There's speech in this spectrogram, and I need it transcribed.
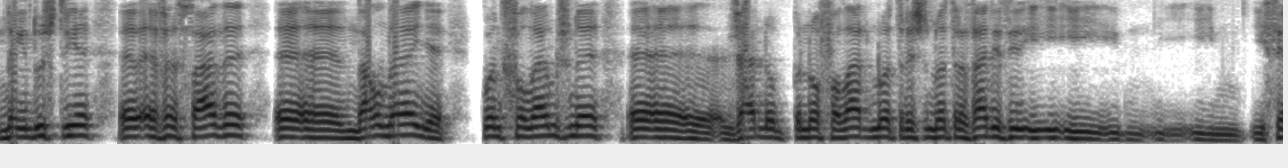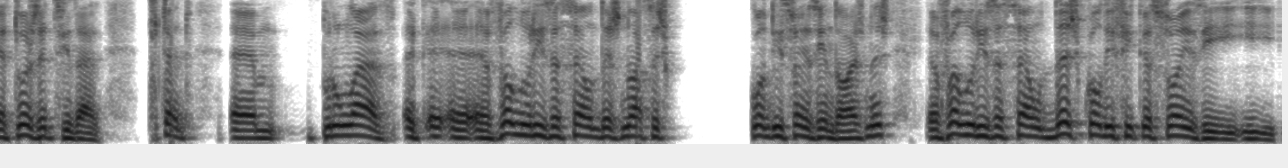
na indústria uh, avançada uh, uh, na Alemanha, quando falamos na, já no, para não falar noutras, noutras áreas e, e, e, e setores de atividade. Portanto, um, ehm, por um lado, a, a, a valorização das nossas condições endógenas, a valorização das qualificações e, e,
